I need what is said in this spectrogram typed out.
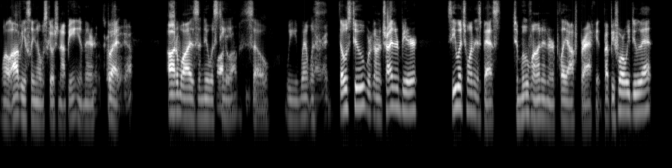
well, obviously Nova Scotia not being in there, Nova but yeah. Ottawa is the newest Ottawa. team. So we went with All right. those two. We're going to try their beer, see which one is best to move on in our playoff bracket. But before we do that,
